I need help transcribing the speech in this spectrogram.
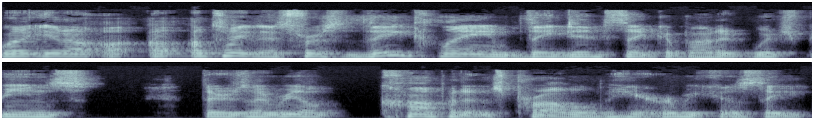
Well, you know, I'll, I'll tell you this. First, they claim they did think about it, which means there's a real competence problem here because they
